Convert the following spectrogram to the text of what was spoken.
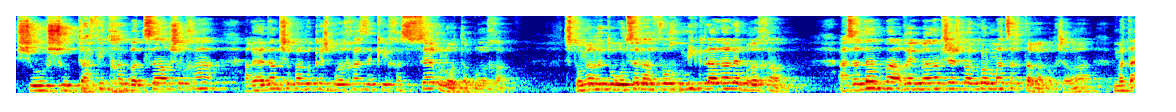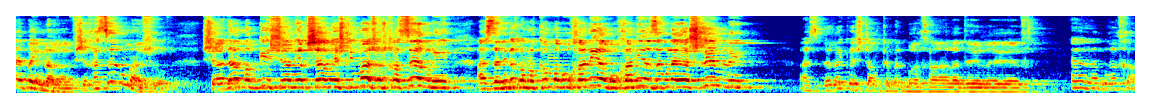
שהוא שותף איתך בצער שלך, הרי אדם שבא לבקש ברכה זה כי חסר לו את הברכה. זאת אומרת, הוא רוצה להפוך מקללה לברכה. אז אדם בא, הרי בן אדם שיש לו הכל, מה צריך את הרב עכשיו, אה? מתי באים לרב? שחסר משהו. שאדם מרגיש שאני עכשיו, יש לי משהו שחסר לי, אז אני אלך למקום הרוחני, הרוחני הזה אולי ישלים לי. אז ברגע שאתה מקבל ברכה על הדרך, אין לה ברכה.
